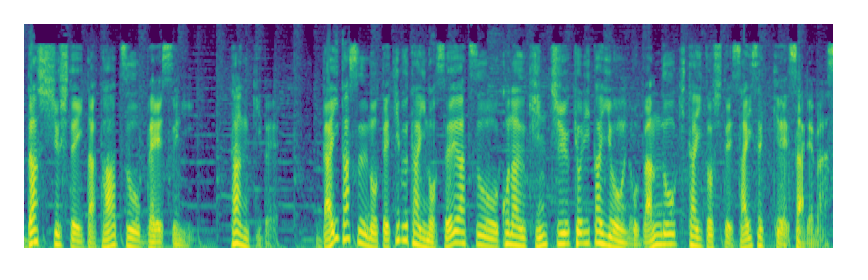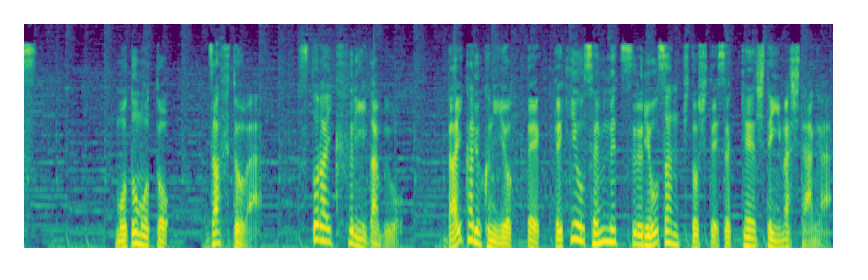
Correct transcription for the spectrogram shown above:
ダッシュしていたパーツをベースに短期で大多数の敵部隊の制圧を行う緊急距離対応の万能機体として再設計されますもともとザフトはストライクフリーダムを大火力によって敵を殲滅する量産機として設計していましたが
